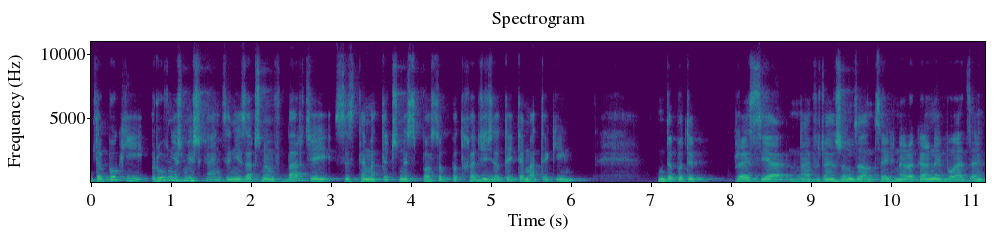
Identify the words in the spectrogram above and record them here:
Dopóki również mieszkańcy nie zaczną w bardziej systematyczny sposób podchodzić do tej tematyki, dopóty presja na rządzących, na lokalne władze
